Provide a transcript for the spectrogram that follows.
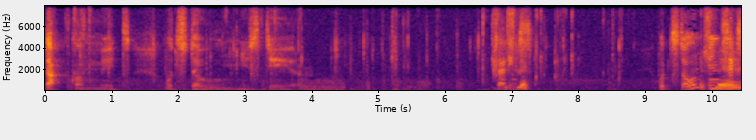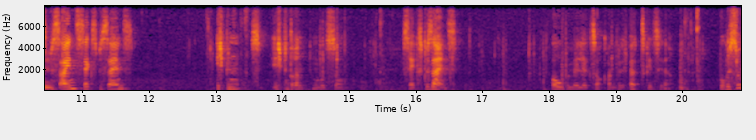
Da. Komm mit. Woodstone is there. Da Ist links. Woodstone Ist in schlecht. 6 bis 1, 6 bis 1. Ich bin ich bin drin in Woodstone. 6 bis 1. Oh, bei mir leckt's auch gerade. Jetzt geht's wieder. Wo bist du?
